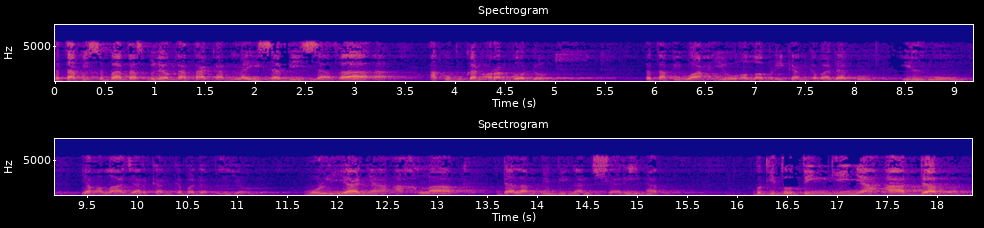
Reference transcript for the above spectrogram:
Tetapi sebatas beliau katakan, laisa bisa, aku bukan orang bodoh. Tetapi wahyu Allah berikan kepadaku ilmu yang Allah ajarkan kepada beliau. Mulianya akhlak dalam bimbingan syariat. Begitu tingginya adab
